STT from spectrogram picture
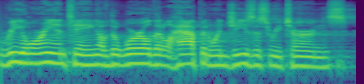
reorienting of the world that will happen when Jesus returns.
